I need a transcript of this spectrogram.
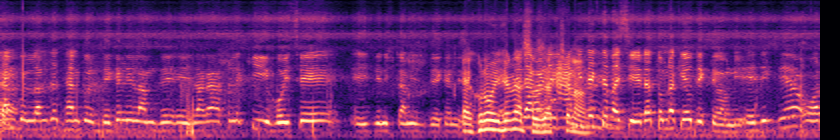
ধ্যান করলাম যে ধ্যান করে দেখে নিলাম যে এই জায়গায় আসলে কি হয়েছে এই জিনিসটা আমি দেখে নিলাম। এখনও ওইখানে আছে, যাচ্ছে না। দেখতে পাইছি এটা তোমরা কেউ দেখতে পাওনি। এই দিক দিয়ে ওর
